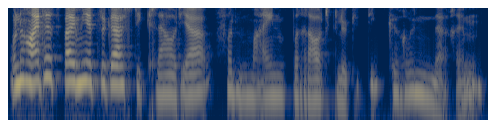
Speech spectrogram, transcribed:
Und heute ist bei mir zu Gast die Claudia von Mein Brautglück, die Gründerin.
